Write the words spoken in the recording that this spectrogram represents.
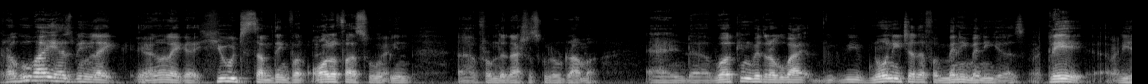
Raghu Bhai has been like, you Yeah. know, like a huge something for all of us who have been uh, from the National School of Drama. and uh, working with Raghubai, we've known each other for many, many years. Right. Play uh, right. we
